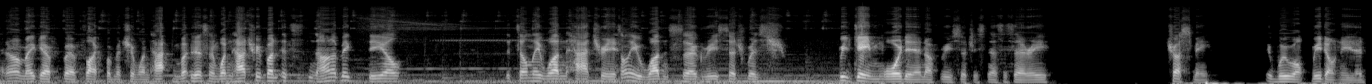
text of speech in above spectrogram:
I know make a, a flag formation one isn't one hatchery, but it's not a big deal. It's only one hatchery, it's only one Zerg research which we gain more than enough research is necessary. Trust me. We won't we don't need it.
